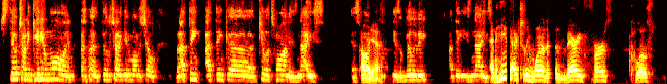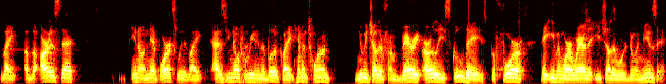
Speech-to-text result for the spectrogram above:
still trying to get him on, uh, still trying to get him on the show. But I think I think uh, Killer Twan is nice as far oh, yeah. as his ability. I think he's nice. And he's actually one of the very first close, like, of the artists that you know Nip works with. Like, as you know from reading the book, like him and Twan knew each other from very early school days before they even were aware that each other were doing music.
